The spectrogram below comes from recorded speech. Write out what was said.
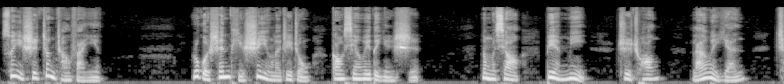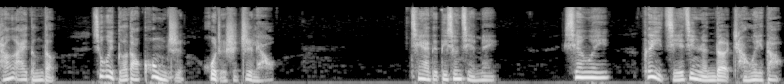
所以是正常反应。如果身体适应了这种高纤维的饮食，那么像便秘、痔疮。阑尾炎、肠癌等等，就会得到控制或者是治疗。亲爱的弟兄姐妹，纤维可以洁净人的肠胃道，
